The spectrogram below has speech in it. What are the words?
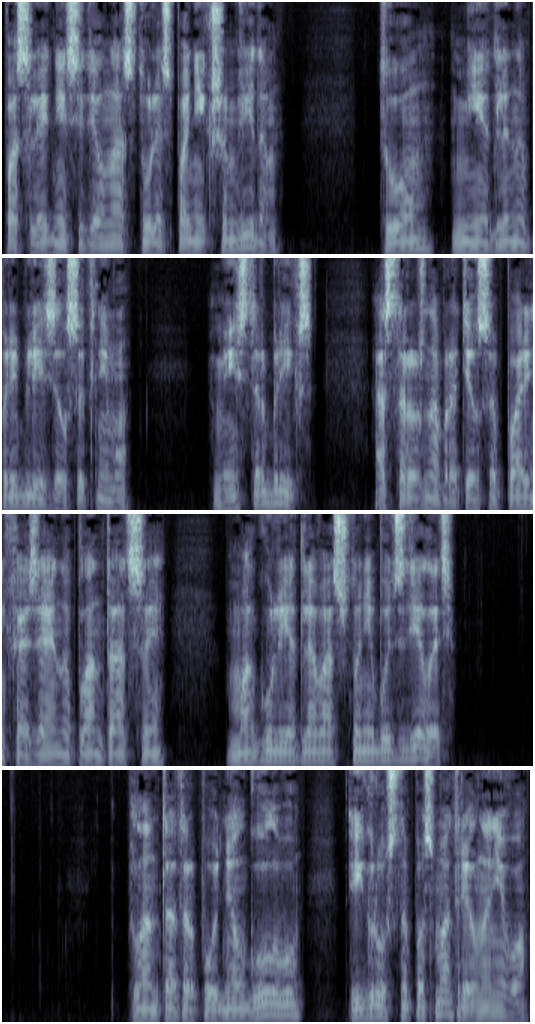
Последний сидел на стуле с поникшим видом. Том медленно приблизился к нему. «Мистер Брикс», — осторожно обратился парень хозяину плантации, — «могу ли я для вас что-нибудь сделать?» Плантатор поднял голову и грустно посмотрел на него.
